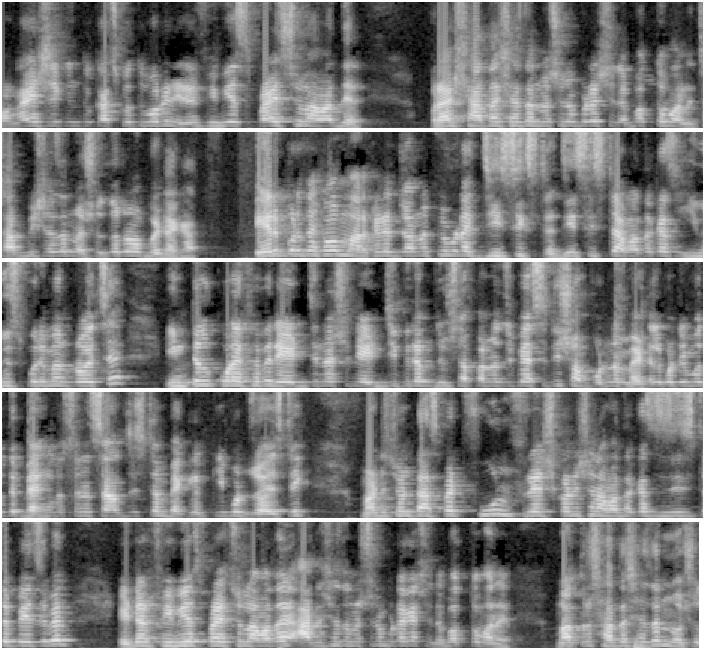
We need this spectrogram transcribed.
অনায়াসে কিন্তু কাজ করতে পারবেন। এটার প্রিভিয়াস প্রাইস ছিল আমাদের, প্রায় সাতাশ হাজার নশো নব্বই টাকা, সেটা বর্তমানে ছাব্বিশ হাজার নশো নব্বই টাকা। এরপর দেখাবো মার্কেটের জনপ্রিয় আমাদের কাছে হিউজ পরিমাণ রয়েছে। ইন্টেল কোরাই ফাইভের eight generation eight GB RAM দুশো জিবি সম্পূর্ণ মেটাল বডির মধ্যে ব্যাঙ্গলোসেনের sound system backlight keyboard joystick মাল্টিশন টাচপ্যাড ফুল ফ্রেশ কন্ডিশন আমাদের কাছে জি পেয়ে যাবেন। এটার প্রিভিয়াস প্রাইস ছিল আমাদের আঠাশ হাজার নশো নব্বই টাকা, সেটা বর্তমানে মাত্র সাতাশ হাজার নশো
